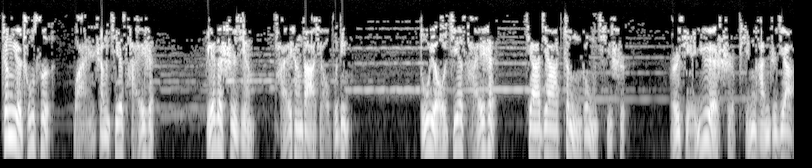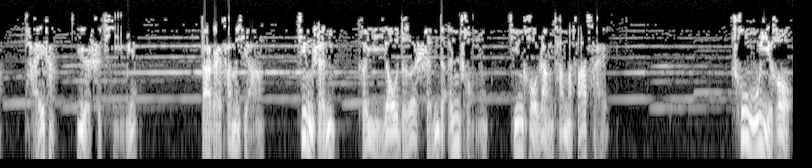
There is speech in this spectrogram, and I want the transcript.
正月初四晚上接财神，别的事情排场大小不定，独有接财神，家家郑重其事，而且越是贫寒之家，排场越是体面。大概他们想，敬神可以邀得神的恩宠，今后让他们发财。初五以后，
